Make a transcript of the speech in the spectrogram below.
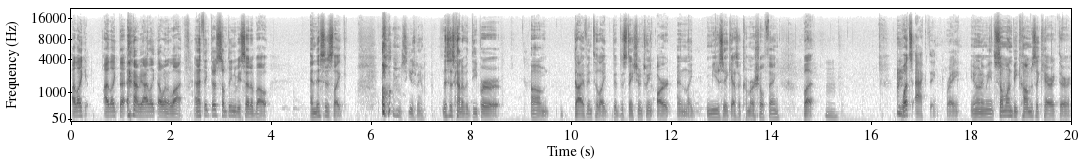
I like it. I like that. I mean, I like that one a lot. And I think there's something to be said about, and this is like, excuse me, this is kind of a deeper um, dive into like the distinction between art and like music as a commercial thing. But hmm. what's acting, right? You know what I mean? Someone becomes a character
